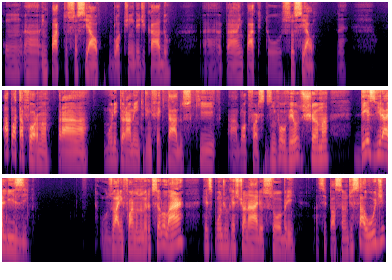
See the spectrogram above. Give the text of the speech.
com uh, impacto social, blockchain dedicado uh, para impacto social. Né? A plataforma para monitoramento de infectados que a Blockforce desenvolveu chama Desviralize. O usuário informa o número de celular, responde um questionário sobre a situação de saúde,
